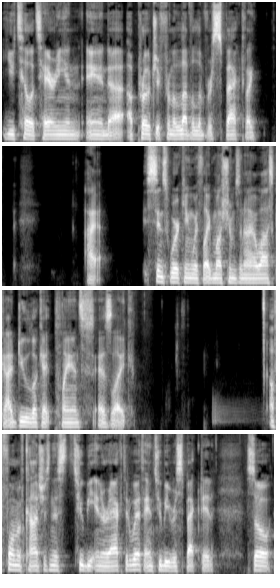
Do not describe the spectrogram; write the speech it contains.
utilitarian and uh, approach it from a level of respect. Like I, since working with like mushrooms and ayahuasca, I do look at plants as like a form of consciousness to be interacted with and to be respected. So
